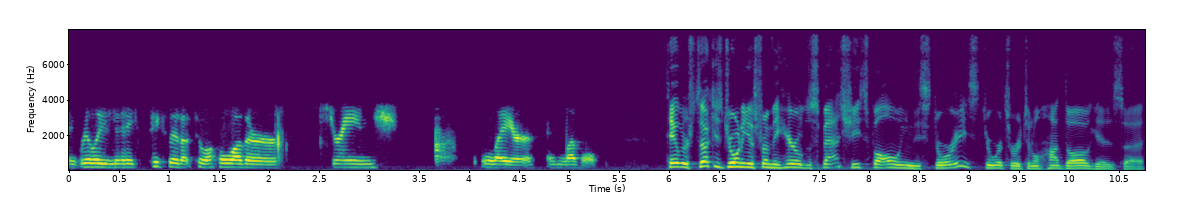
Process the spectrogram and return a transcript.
it really makes, takes it up to a whole other strange layer and level. Taylor Stuck is joining us from the Herald Dispatch. She's following the story. Stewart's original hot dog is uh,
